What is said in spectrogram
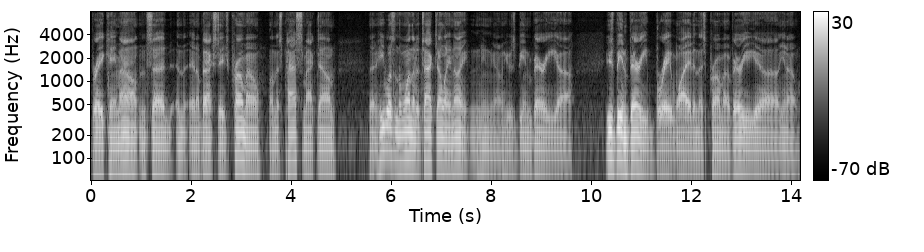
Bray came out and said in, in a backstage promo on this past SmackDown that he wasn't the one that attacked LA Knight. And, you know, he was being very, uh, he was being very Bray Wyatt in this promo, very, uh, you know,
